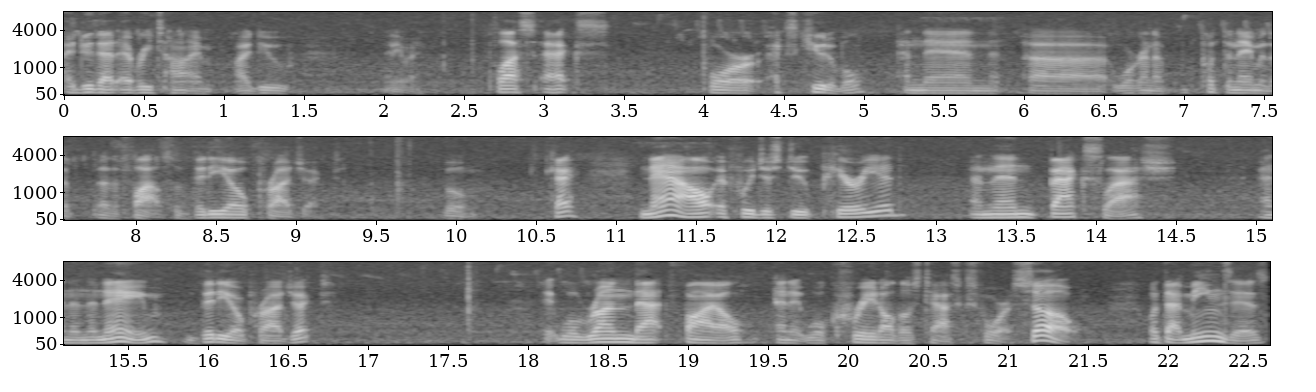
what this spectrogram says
I do that every time. I do, anyway, plus X for executable, and then uh, we're going to put the name of the, of the file. So video project. Boom. Okay. Now, if we just do period and then backslash, and then the name, video project, it will run that file and it will create all those tasks for us. So, what that means is,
